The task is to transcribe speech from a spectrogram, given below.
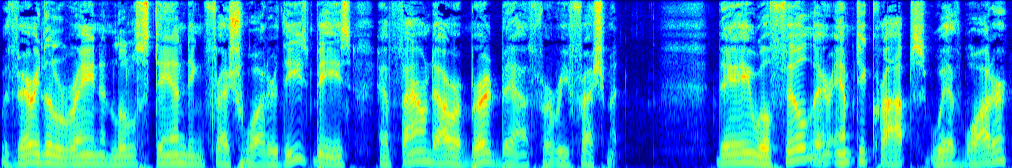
With very little rain and little standing fresh water, these bees have found our bird bath for refreshment. They will fill their empty crops with water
